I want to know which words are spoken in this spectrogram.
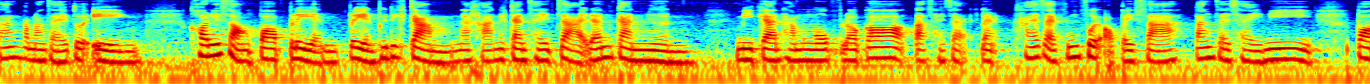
ตั้งกำลังใจให้ตัวเอง ข้อที่ 2 ปอเปลี่ยนเปลี่ยนพฤติกรรมนะคะในการใช้จ่ายด้านการเงิน มีการทำงบ แล้วก็ตัดใช้จ่ายและค่าใช้จ่ายฟุ่มเฟือยออกไปซะ ตั้งใจใช้หนี้ปอ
